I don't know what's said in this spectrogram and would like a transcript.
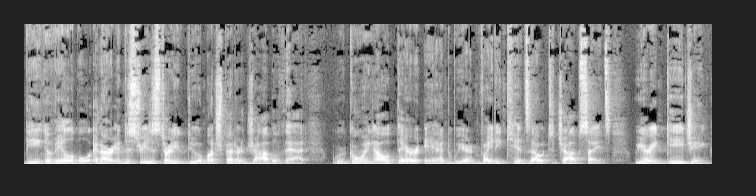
being available. And our industry is starting to do a much better job of that. We're going out there and we are inviting kids out to job sites. We are engaging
